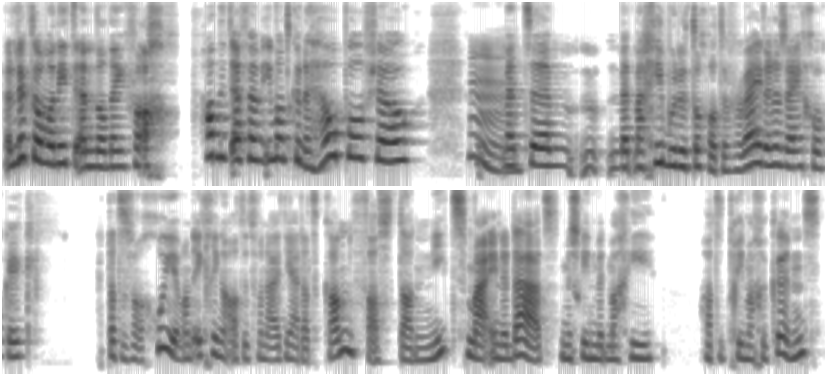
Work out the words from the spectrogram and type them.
het lukt allemaal niet. En dan denk ik van, ach, had niet even iemand kunnen helpen of zo? Hmm. Met, um, met magie moet het toch wat te verwijderen zijn, gok ik. Dat is wel een goeie, want ik ging er altijd vanuit, ja, dat kan vast dan niet. Maar inderdaad, misschien met magie had het prima gekund.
